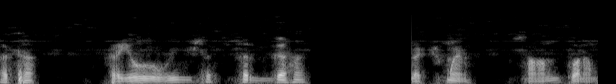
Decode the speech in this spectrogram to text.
अथ त्रयोविंशः सर्गः लक्ष्मण सान्त्वनम्।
